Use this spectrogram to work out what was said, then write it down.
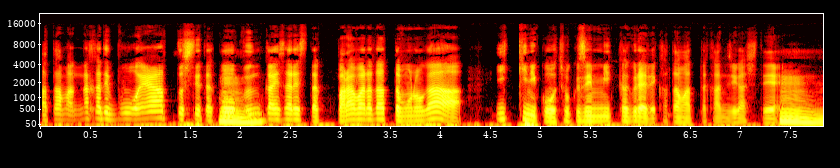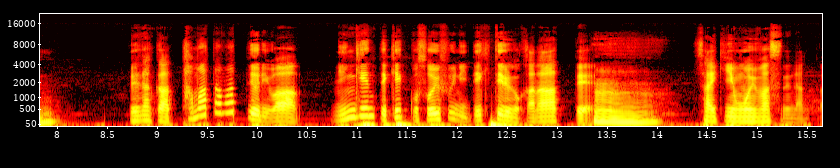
頭の中でぼやーっとしてた、こう、うん分解されてたバラバラだったものが、一気にこう、直前3日ぐらいで固まった感じがして、うん。で、なんか、たまたまってよりは、人間って結構そういう風にできてるのかなってう、ん。最近思いますね、なんか。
